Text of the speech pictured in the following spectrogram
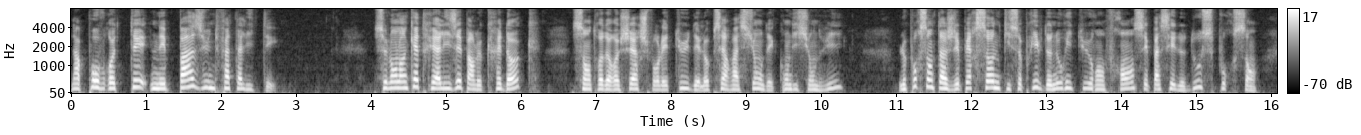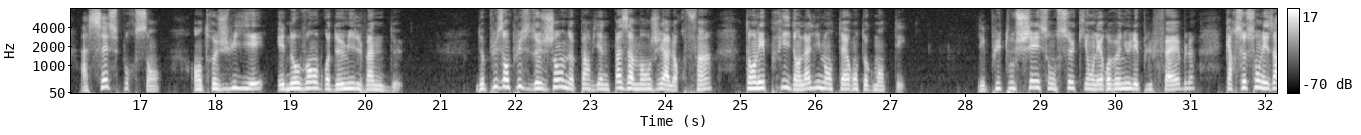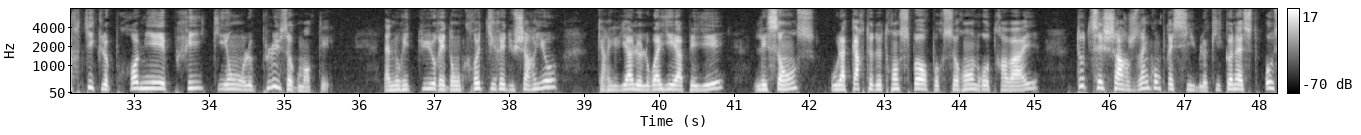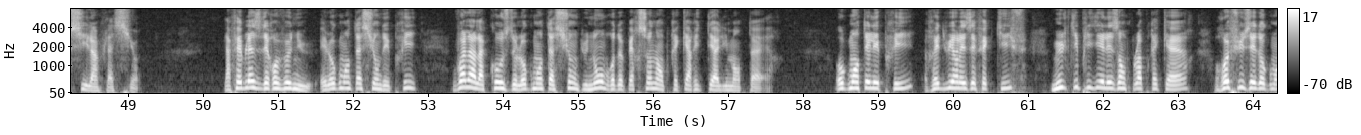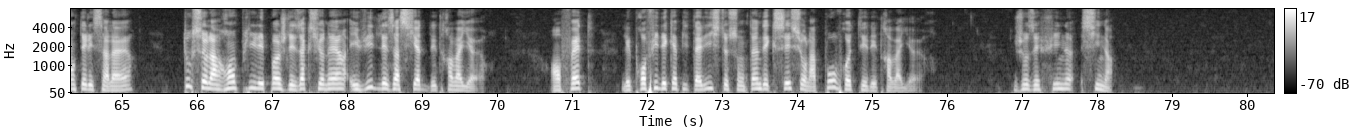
La pauvreté n'est pas une fatalité. Selon l'enquête réalisée par le CREDOC, Centre de recherche pour l'étude et l'observation des conditions de vie, le pourcentage des personnes qui se privent de nourriture en France est passé de 12% à 16% entre juillet et novembre 2022. De plus en plus de gens ne parviennent pas à manger à leur faim tant les prix dans l'alimentaire ont augmenté. Les plus touchés sont ceux qui ont les revenus les plus faibles, car ce sont les articles premiers prix qui ont le plus augmenté. La nourriture est donc retirée du chariot, car il y a le loyer à payer, l'essence ou la carte de transport pour se rendre au travail, toutes ces charges incompressibles qui connaissent aussi l'inflation. La faiblesse des revenus et l'augmentation des prix, voilà la cause de l'augmentation du nombre de personnes en précarité alimentaire augmenter les prix, réduire les effectifs, multiplier les emplois précaires, refuser d'augmenter les salaires, tout cela remplit les poches des actionnaires et vide les assiettes des travailleurs. En fait, les profits des capitalistes sont indexés sur la pauvreté des travailleurs. Joséphine Sina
